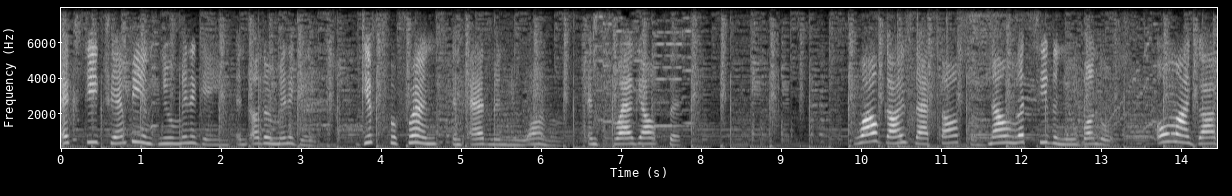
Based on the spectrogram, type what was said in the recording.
XD Champions new minigame and other minigames. Gifts for friends and admin new armor and flag outfits. Wow guys, that's awesome. Now let's see the new bundles. Oh my god,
